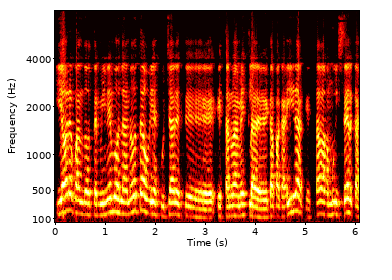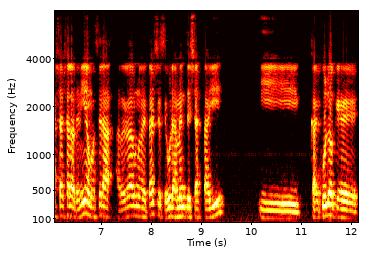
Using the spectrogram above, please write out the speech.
Y ahora cuando terminemos la nota voy a escuchar este, esta nueva mezcla de, capa caída, que estaba muy cerca, ya, ya la teníamos, era arreglar unos detalles, seguramente ya está ahí. Y calculo que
